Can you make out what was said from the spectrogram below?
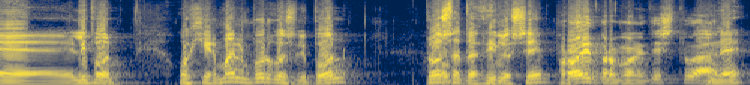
Ε, λοιπόν, ο Χερμάν Μπούργος λοιπόν πρόσφατα δήλωσε. Πρώην προπονητής του Άρη. Ναι,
